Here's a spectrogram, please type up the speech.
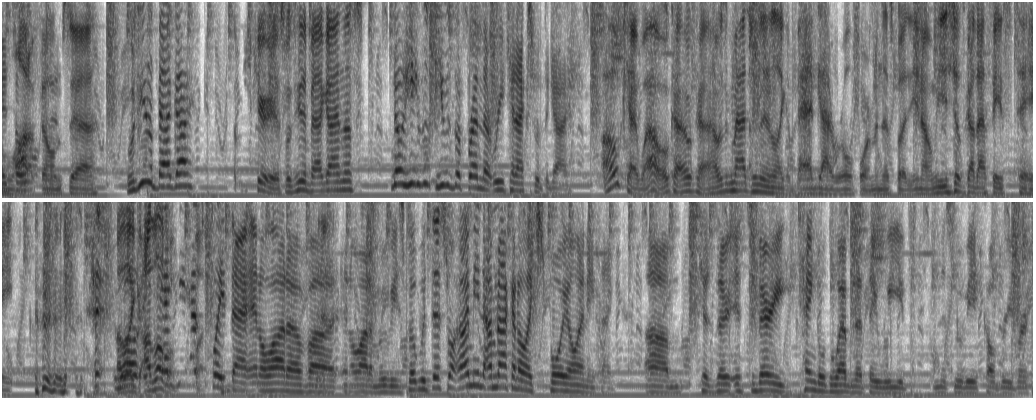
it's lot of films, yeah. Was he the bad guy? I'm curious. Was he the bad guy in this? no he was he was the friend that reconnects with the guy Okay, wow. Okay, okay. I was imagining like a bad guy role for him in this, but you know, he's just got that face to hate. I like, I love yeah, him. he has but- played that in a lot of uh, in a lot of movies, but with this one, I mean, I'm not gonna like spoil anything um, because there it's a very tangled web that they weave in this movie called Rebirth.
